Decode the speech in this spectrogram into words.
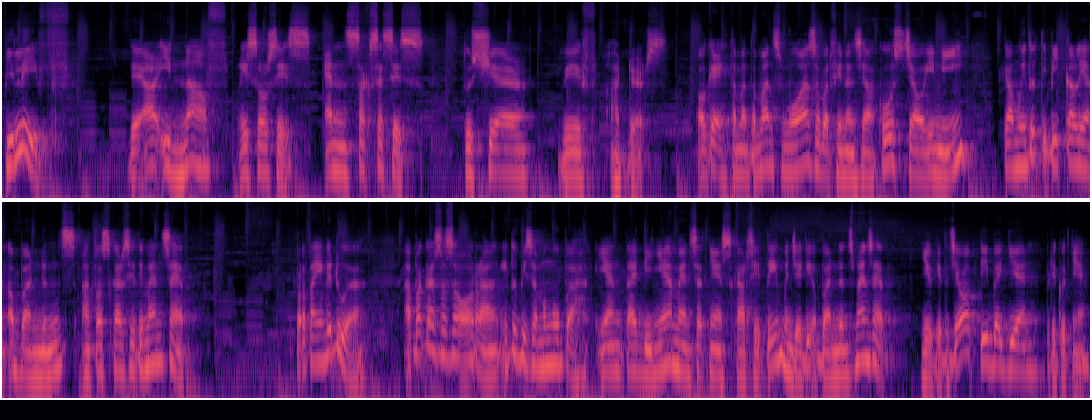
believe there are enough resources and successes to share with others. Oke, okay, teman-teman semua sobat finansialku sejauh ini kamu itu tipikal yang abundance atau scarcity mindset. Pertanyaan kedua, Apakah seseorang itu bisa mengubah yang tadinya mindsetnya scarcity menjadi abundance mindset? Yuk kita jawab di bagian berikutnya.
